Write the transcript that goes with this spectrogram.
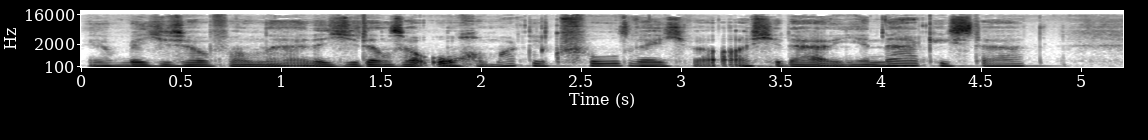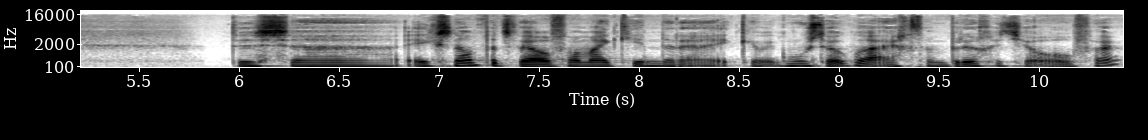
een beetje zo van uh, dat je dan zo ongemakkelijk voelt, weet je wel, als je daar in je naki staat. Dus uh, ik snap het wel van mijn kinderen. Ik, ik moest ook wel echt een bruggetje over.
